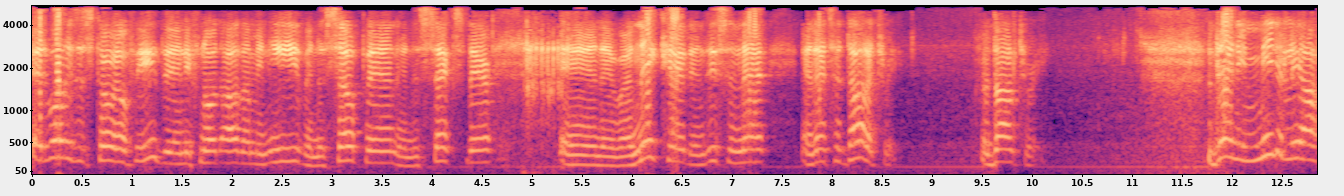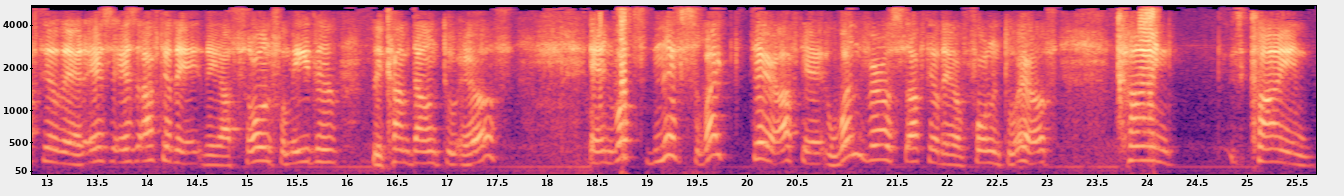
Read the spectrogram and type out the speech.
And what is the story of Eden if not Adam and Eve and the serpent and the sex there and they were naked and this and that and that's idolatry. Adultery. Then immediately after that, as, as after they, they are thrown from Eden, they come down to earth. And what's next, right there, after one verse after they have fallen to earth, Cain, Cain,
